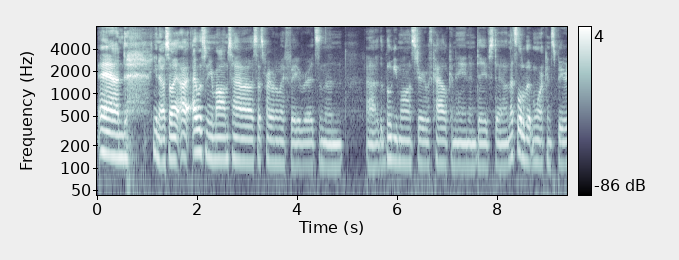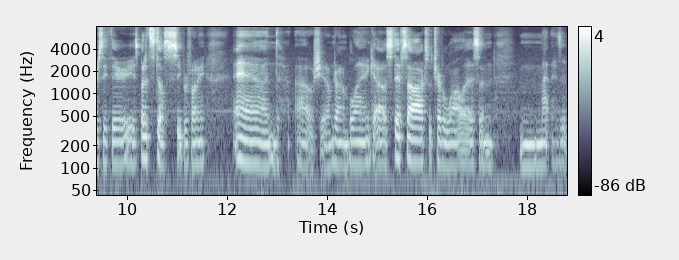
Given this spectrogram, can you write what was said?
and, you know, so I, I, I, listen to Your Mom's House. That's probably one of my favorites. And then uh, The Boogie Monster with Kyle Kinane and Dave Stone. That's a little bit more conspiracy theories, but it's still super funny. And oh shit, I'm drawing a blank. Uh, Stiff Socks with Trevor Wallace and Matt. Is it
